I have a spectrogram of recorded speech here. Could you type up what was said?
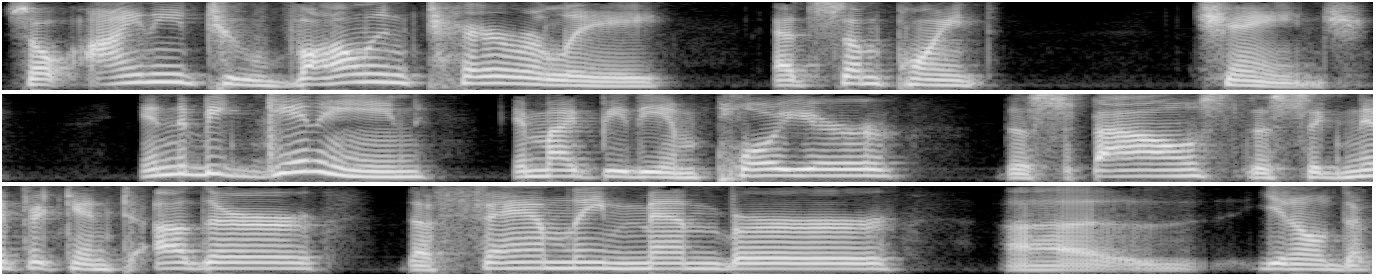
So I need to voluntarily, at some point, change. In the beginning, it might be the employer, the spouse, the significant other, the family member, uh, you know, the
